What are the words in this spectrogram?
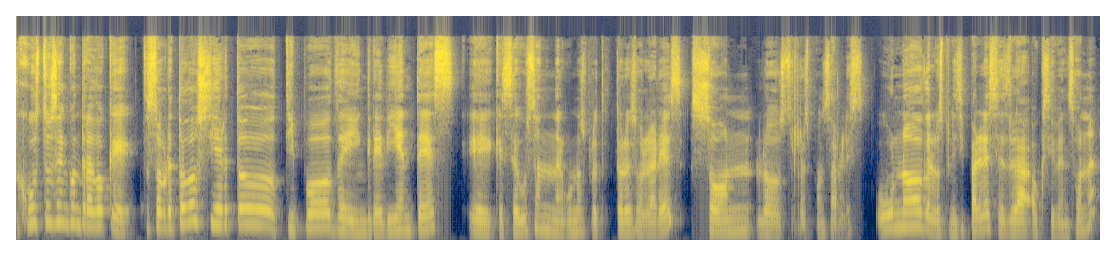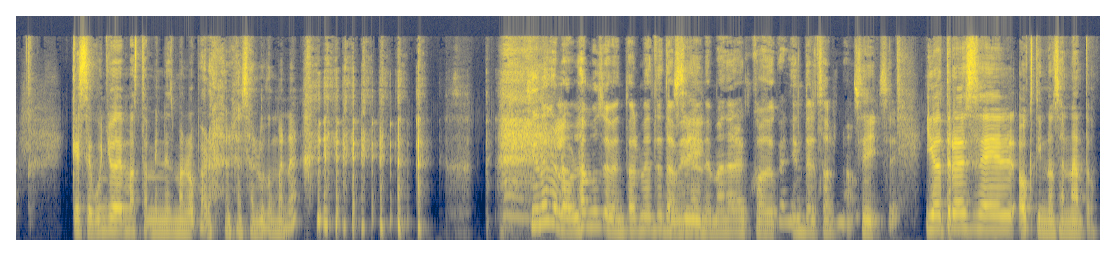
justo se ha encontrado que, sobre todo cierto tipo de ingredientes eh, que se usan en algunos protectores solares son los responsables. Uno de los principales es la oxibenzona, que según yo además también es malo para la salud humana. Siento que lo hablamos eventualmente también en de manera cuando caliente el sol, ¿no? Sí. sí. Y otro es el octinosanato,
